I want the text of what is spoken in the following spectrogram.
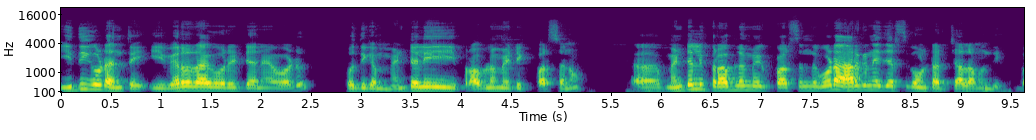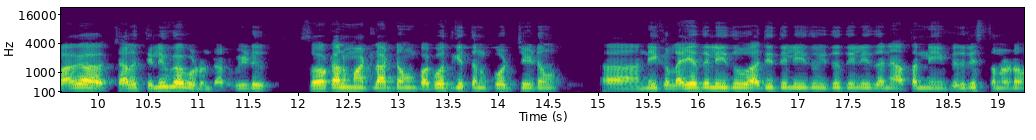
ఇది కూడా అంతే. ఈ వీరరాఘవరెడ్డి అనేవాడు కొద్దిగా mentally problematic person mentally problematic person కూడా ఆర్గనైజర్స్గా ఉంటారు చాలామంది. బాగా చాలా తెలివిగా కూడా ఉంటారు. వీడు శ్లోకాలు మాట్లాడడం భగవద్గీతను కోట్ చేయడం నీకు లయ తెలీదు అది తెలీదు ఇది తెలీదు అని అతన్ని బెదిరిస్తుండడం.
